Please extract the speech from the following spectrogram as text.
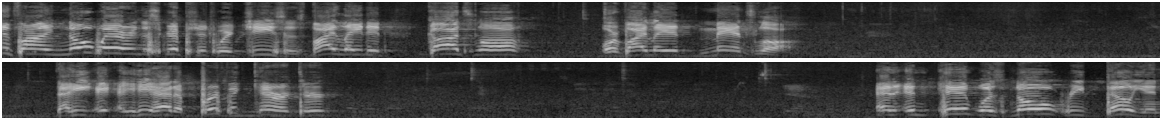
can find nowhere in the scriptures where Jesus violated God's law or violated man's law. that he, he had a perfect character. And in him was no rebellion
